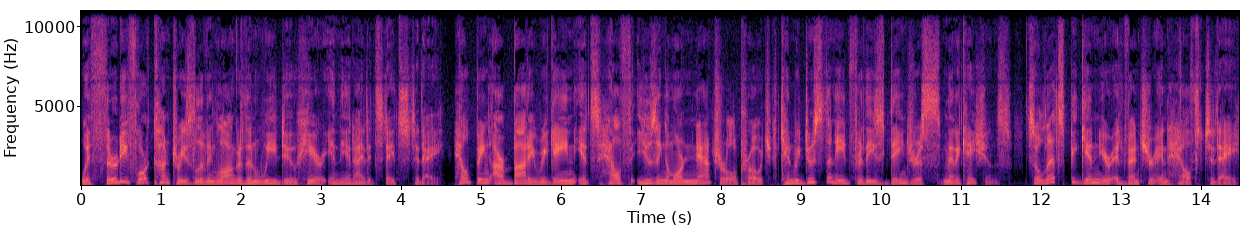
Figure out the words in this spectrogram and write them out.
with 34 countries living longer than we do here in the United States today. Helping our body regain its health using a more natural approach can reduce the need for these dangerous medications. So let's begin your adventure in health today.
